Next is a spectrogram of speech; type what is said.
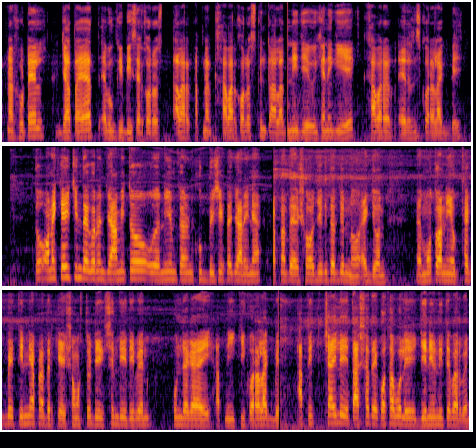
আপনার হোটেল, যাতায়াত এবং কি ভিসার খরচ। আবার আপনার খাবার খরচ কিন্তু আলাদা। নিজে ওইখানে গিয়ে খাবারের অ্যারেঞ্জ করা লাগবে। তো অনেকেই চিন্তা করেন যে আমি তো নিয়মকানুন খুব বেশি একটা জানি না। আপনাদের সহযোগিতার জন্য একজন আহ, মোতায়েন নিয়োগ থাকবে তিনি আপনাদেরকে সমস্ত ডিরেকশন দিয়ে দিবেন কোন জায়গায় আপনি কি করা লাগবে। আপনি চাইলে তার সাথে কথা বলে জেনেও নিতে পারবেন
